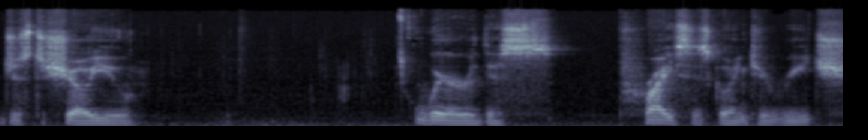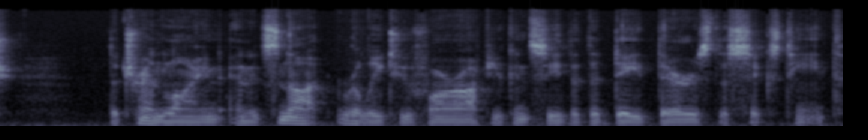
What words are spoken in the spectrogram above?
just to show you where this price is going to reach the trend line and it's not really too far off. You can see that the date there is the 16th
